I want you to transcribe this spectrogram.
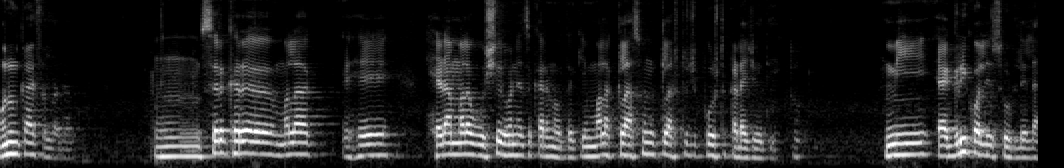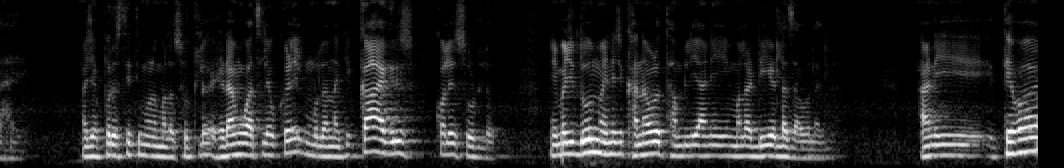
म्हणून काय सल्ला द्याल? सर खरं मला हे हेडा मला उशीर होण्याचं कारण होतं की मला क्लास वन क्लास टूची पोस्ट काढायची होती. मी ॲग्री कॉलेज सोडलेलं आहे. माझ्या परिस्थितीमुळे मला सुटलं. हेडाम वाचल्यावर कळेल मुलांना की का ॲग्री कॉलेज सोडलं. मी माझी दोन महिन्याची खानावळ थांबली आणि मला डी एडला जावं लागलं. आणि तेव्हा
